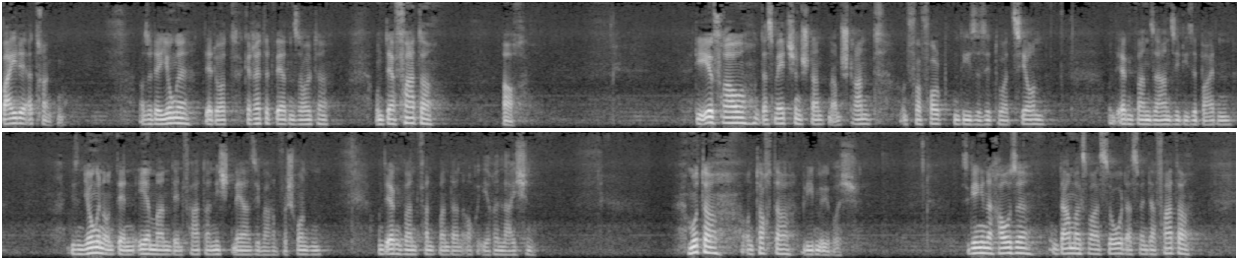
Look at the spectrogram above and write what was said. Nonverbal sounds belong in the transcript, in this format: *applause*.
Beide ertranken. Also der Junge, der dort gerettet werden sollte, und der Vater auch. Die Ehefrau und das Mädchen standen am Strand und verfolgten diese Situation. Und irgendwann sahen sie diese beiden, diesen Jungen und den Ehemann, den Vater nicht mehr. Sie waren verschwunden. Und irgendwann fand man dann auch ihre Leichen. Mutter und Tochter blieben übrig. Sie gingen nach Hause und damals war es so, dass wenn der Vater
